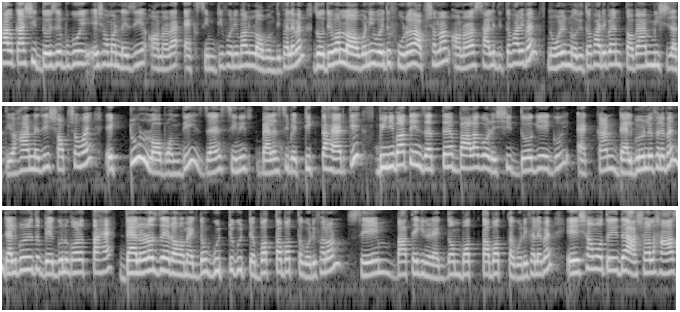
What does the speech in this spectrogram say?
হালকা সিদ্ধ হয়ে যাবে গই এই সময় নেজি অনারা এক চিমটি পরিমাণ লবণ দি ফেলেবেন যদিও লবণই বইতে ফুড়ো অপশনাল অনারা চালি দিতে পারিবেন। নহলে নদীতে পারিবেন তবে আমি মিষ্টি জাতীয় হার নেজি সবসময় একটু লবণ দি যেন চিনির ব্যালেন্স দিবে ঠিকটা হয় আর কি বিনি বাতিন যাতে বালা করে সিদ্ধ গিয়ে গই এক কান ডালগুনি লই ফেলেবেন। ডালগুনি তো বেগুন গরত তাহে ডালেরও যে রকম একদম গুট্টু গুট্টে বত্তা বত্তা করে ফেলন সেম বাতে কিনের একদম বত্তা বত্তা করে ফেলেবেন। এই সময়তেই দে আসল হাঁস,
